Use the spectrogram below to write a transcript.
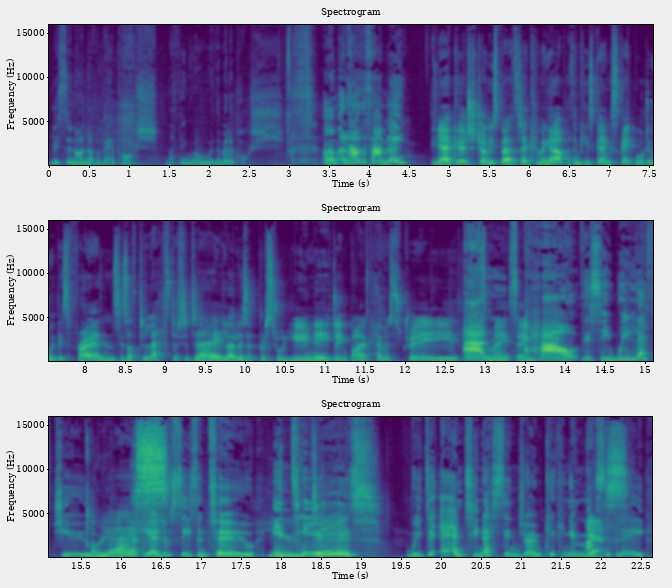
Listen, I love a bit of posh. Nothing wrong with a bit of posh. Um, and how are the family? Yeah, good. Johnny's birthday coming up. I think he's going skateboarding with his friends. He's off to Leicester today. Lola's at Bristol Uni doing biochemistry. That's and amazing. how you see we left you Oh, yes. at the end of season two in You tears we did empty nest syndrome kicking in massively. Yes.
